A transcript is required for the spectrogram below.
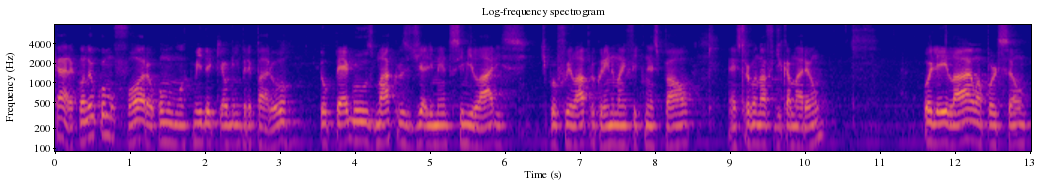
Cara, quando eu como fora ou como uma comida que alguém preparou, eu pego os macros de alimentos similares. Tipo, eu fui lá, procurei no MyFitnessPal, é, estrogonofe de camarão. Olhei lá uma porção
